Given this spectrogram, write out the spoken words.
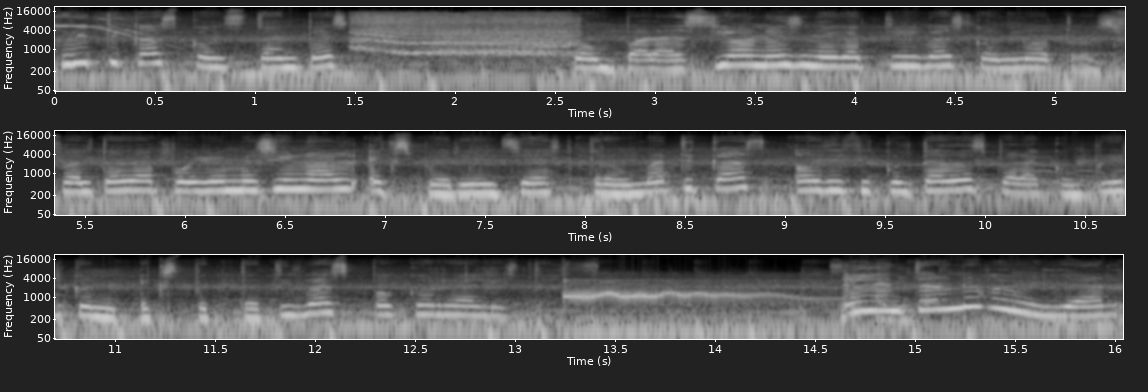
críticas constantes, comparaciones negativas con otros, falta de apoyo emocional, experiencias traumáticas o dificultades para cumplir con expectativas poco realistas. En el entorno familiar,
